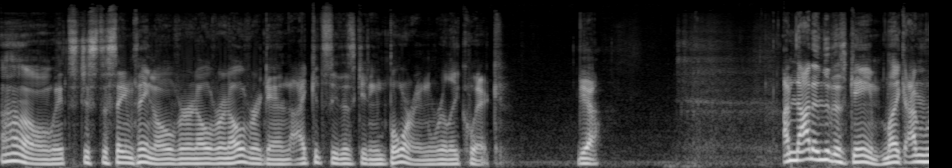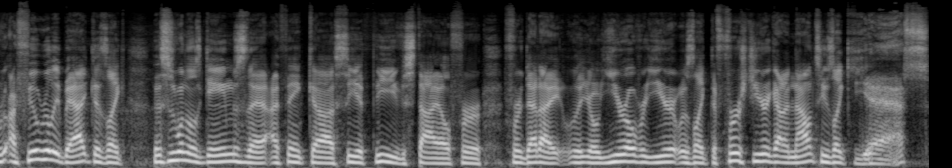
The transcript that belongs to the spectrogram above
"Oh, it's just the same thing over and over and over again." I could see this getting boring really quick. Yeah. I'm not into this game. Like I'm, I feel really bad because like this is one of those games that I think uh, Sea of Thieves style for for Deadeye. You know, year over year, it was like the first year it got announced, he's like, "Yes,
